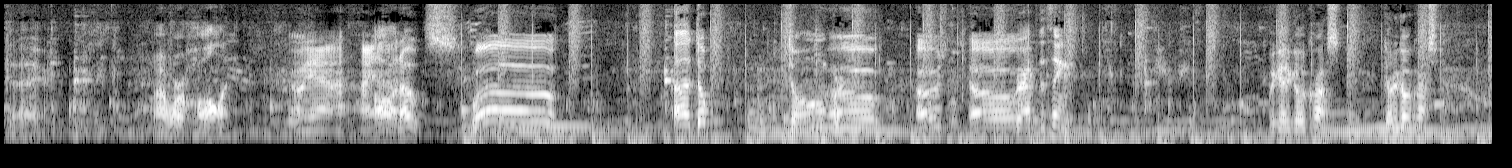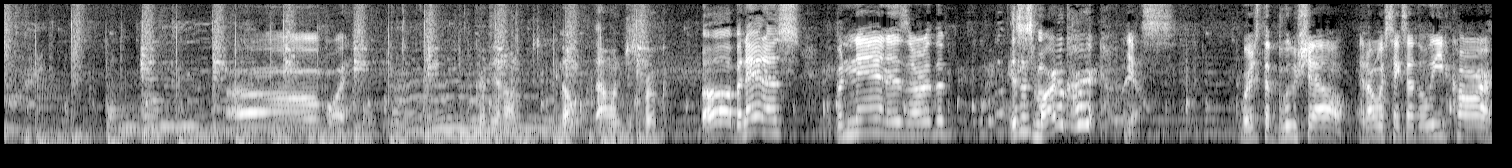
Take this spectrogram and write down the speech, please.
get out of here. Wow, we're hauling. Oh yeah, I know. Hauling oats. Whoa! Uh, don't Don't burn. Oh, oh, oh. Grab the thing. We gotta go across. Gotta go across. Oh boy. Grab the other one. Nope, that one just broke. Oh, bananas! Bananas are the. Is this Mario Kart? Yes. Where's the blue shell? It always takes out the lead car.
